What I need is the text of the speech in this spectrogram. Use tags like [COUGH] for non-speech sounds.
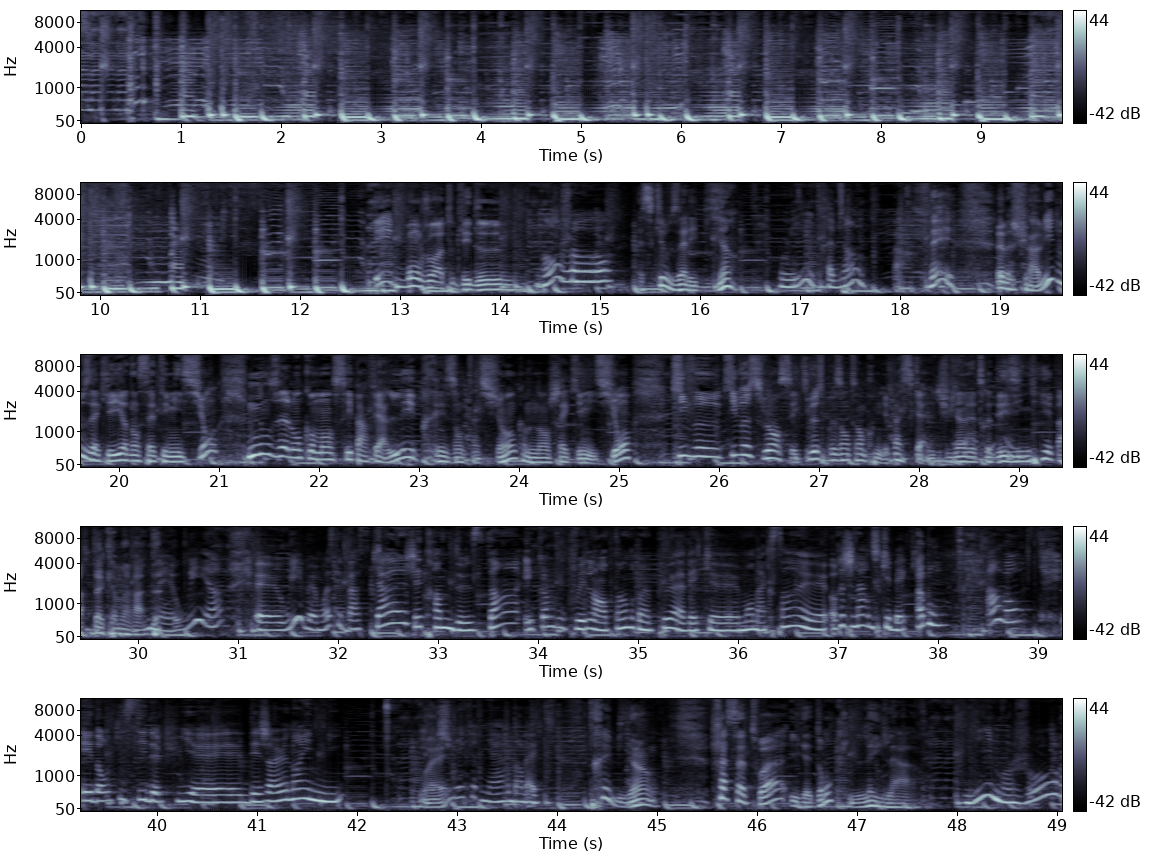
Et bonjour à toutes les deux. Bonjour. Est-ce que vous allez bien? Oui, très bien. Parfait. Eh ben, je suis ravi de vous accueillir dans cette émission. Nous allons commencer par faire les présentations, comme dans chaque émission. Qui veut, qui veut se lancer? Qui veut se présenter en premier? Pascal, tu viens d'être désigné par ta camarade. Mais oui, hein. Euh, oui, ben moi c'est Pascal, j'ai 32 ans et comme vous pouvez l'entendre un peu avec euh, mon accent euh, originaire du Québec. Ah bon? Ah bon? Et donc ici depuis déjà un an et demi. Et Ouais. Je suis infirmière dans la vie. Très bien. Face à toi, il y a donc Leila. Oui, bonjour.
